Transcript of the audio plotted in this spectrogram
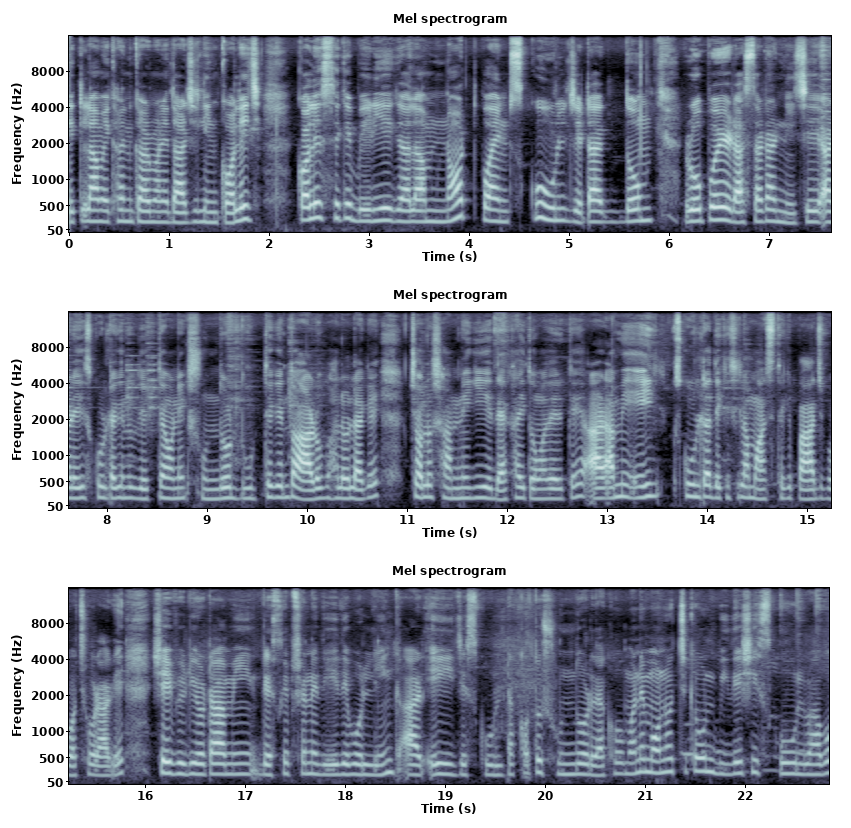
দেখলাম এখানকার মানে দার্জিলিং কলেজ। কলেজ থেকে বেরিয়ে গেলাম নর্থ পয়েন্ট স্কুল, যেটা একদম রোপওয়ে রাস্তাটার নিচে। আর এই স্কুলটা কিন্তু দেখতে অনেক সুন্দর, দূর থেকে কিন্তু আরও ভালো লাগে। চলো সামনে গিয়ে দেখাই তোমাদেরকে। আর আমি এই স্কুলটা দেখেছিলাম আজ থেকে পাঁচ বছর আগে। সেই ভিডিওটা আমি ডেসক্রিপশনে দিয়ে দেবো লিঙ্ক আর এই যে স্কুলটা কত সুন্দর দেখো। মানে মনে হচ্ছে কেমন বিদেশি স্কুল ভাবো।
